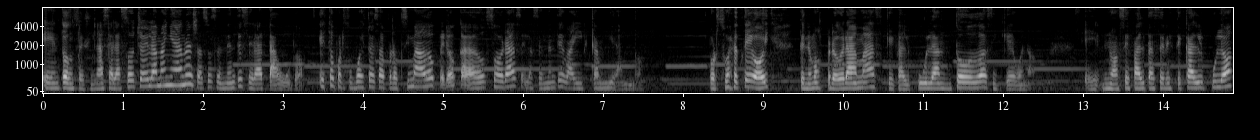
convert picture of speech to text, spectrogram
Entonces, si nace a las 8 de la mañana, ya su ascendente será Tauro. Esto por supuesto es aproximado, pero cada dos horas el ascendente va a ir cambiando. Por suerte hoy tenemos programas que calculan todo, así que bueno, eh, no hace falta hacer este cálculo.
